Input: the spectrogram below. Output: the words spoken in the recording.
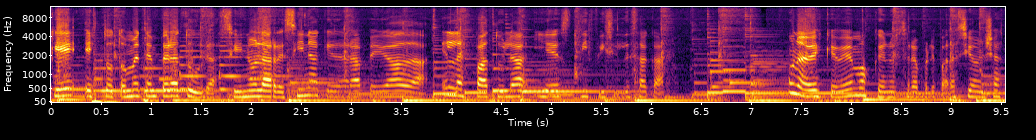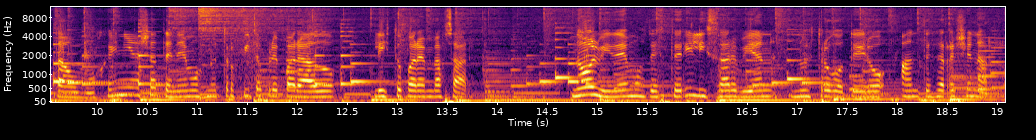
que esto tome temperatura, si no la resina quedará pegada en la espátula y es difícil de sacar. Una vez que vemos que nuestra preparación ya está homogénea, ya tenemos nuestro fito preparado, listo para envasar. No olvidemos de esterilizar bien nuestro gotero antes de rellenarlo.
